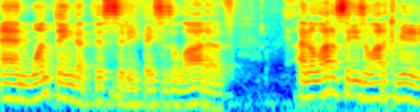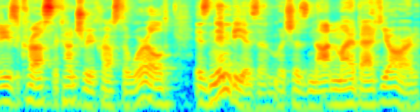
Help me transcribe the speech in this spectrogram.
And one thing that this city faces a lot of, and a lot of cities and a lot of communities across the country, across the world, is NIMBYism, which is not in my backyard.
